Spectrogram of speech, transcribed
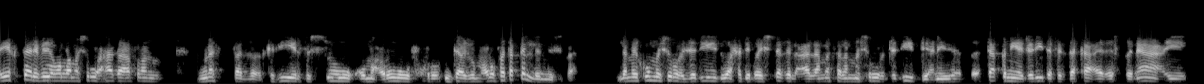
يختلف إذا والله مشروع هذا أصلا منفذ كثير في السوق ومعروف إنتاجه معروف فتقل النسبة. لما يكون مشروع جديد واحد يبغى يشتغل على مثلا مشروع جديد يعني تقنية جديدة في الذكاء الاصطناعي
